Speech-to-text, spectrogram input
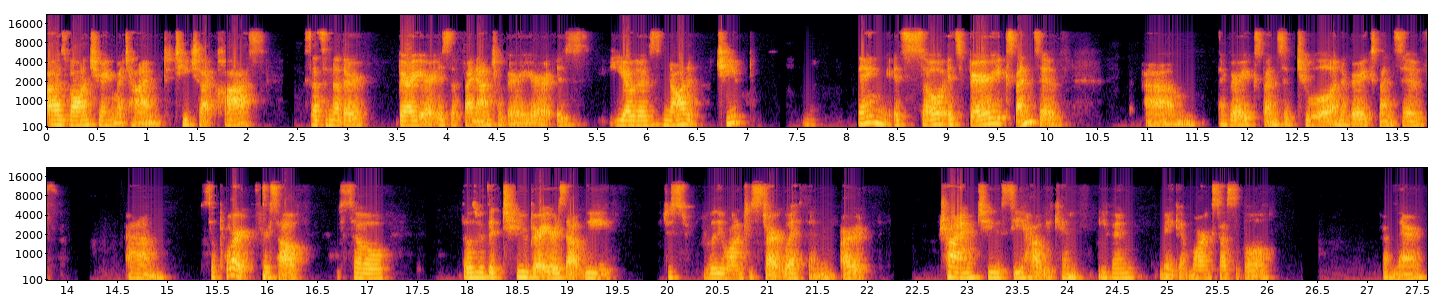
I was volunteering my time to teach that class because that's another barrier is the financial barrier is yoga is not a cheap thing. It's so it's very expensive, um, a very expensive tool and a very expensive um, support for self. So those were the two barriers that we just really wanted to start with and are trying to see how we can even make it more accessible from there.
